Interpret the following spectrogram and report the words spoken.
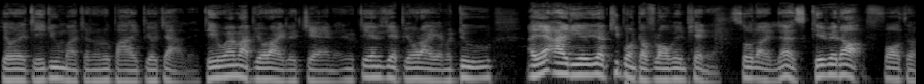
ပြောတဲ့ day 2မှာကျွန်တော်တို့ဘာပြောကြလဲ day 1မှာပြောတာတွေလည်းကျန်တယ်တရက်တရက်ပြောတာတွေမတူဘူးအရင် idea တွေက keep on developing ဖြစ်နေ so like let's give it up for the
